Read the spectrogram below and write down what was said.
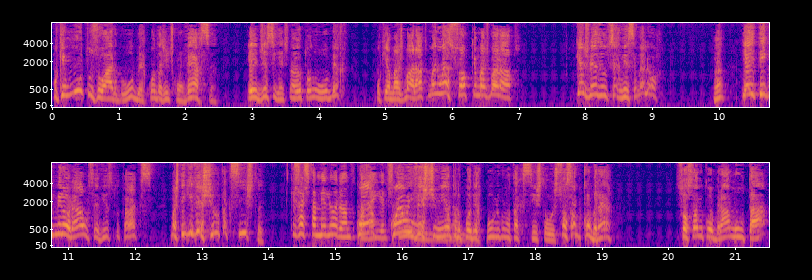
Porque muito usuário do Uber, quando a gente conversa, ele diz o seguinte, não, eu estou no Uber porque é mais barato, mas não é só porque é mais barato. Porque às vezes o serviço é melhor. Né? E aí tem que melhorar o serviço do táxi. Mas tem que investir no taxista. Que já está melhorando qual também. É, qual é o investimento melhorando. do poder público no taxista hoje? Só sabe cobrar. Só sabe cobrar, multar.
